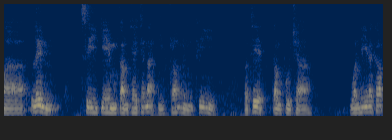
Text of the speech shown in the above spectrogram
มาเล่นซีเกมกำชัยชนะอีกครั้งหนึ่งที่ประเทศกัมพูชา วันนี้นะครับ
